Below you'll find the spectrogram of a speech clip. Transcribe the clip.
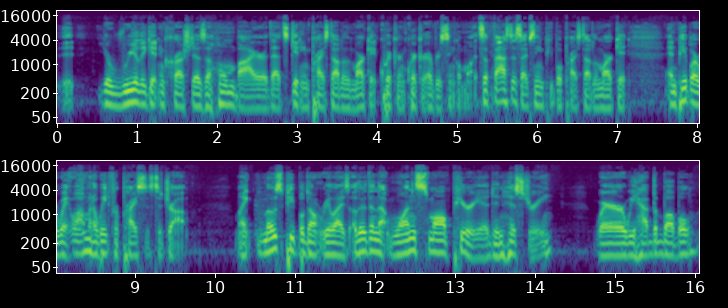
it, you're really getting crushed as a home buyer that's getting priced out of the market quicker and quicker every single month. It's the fastest I've seen people priced out of the market, and people are wait. Well, I'm going to wait for prices to drop. Like most people don't realize, other than that one small period in history where we had the bubble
